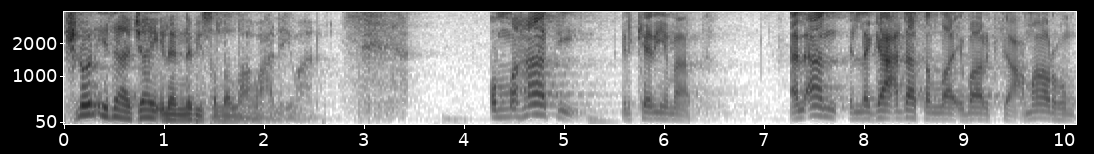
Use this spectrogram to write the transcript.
شلون إذا جاي إلى النبي صلى الله عليه وآله؟ أمهاتي الكريمات الآن اللي قاعدات الله يبارك في أعمارهم.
